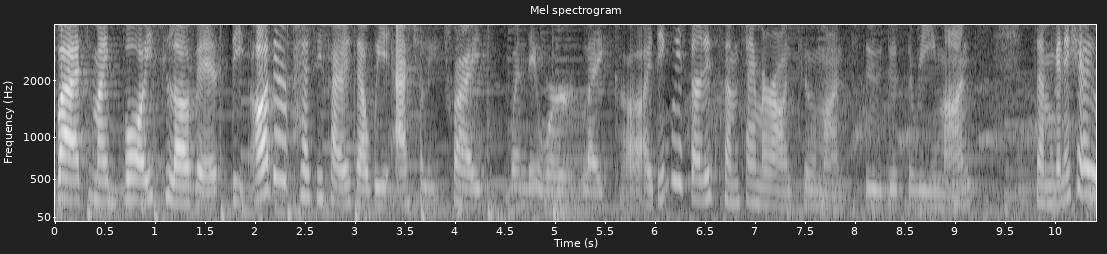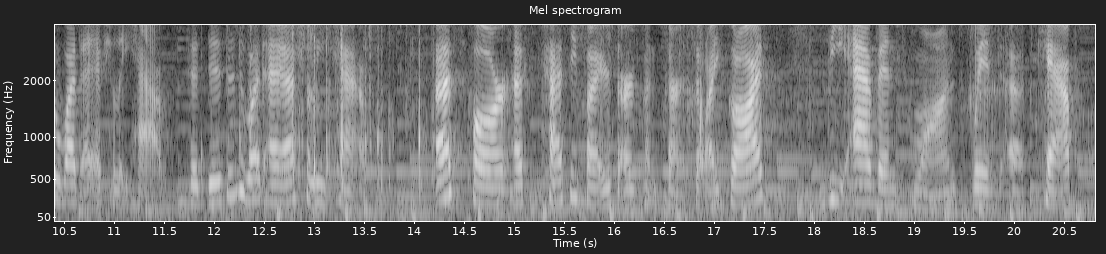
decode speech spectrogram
But my boys love it. The other pacifiers that we actually tried when they were like, uh, I think we started sometime around two months, two to three months. So I'm gonna show you what I actually have. So this is what I actually have as far as pacifiers are concerned. So I got the Avent one with a cap.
